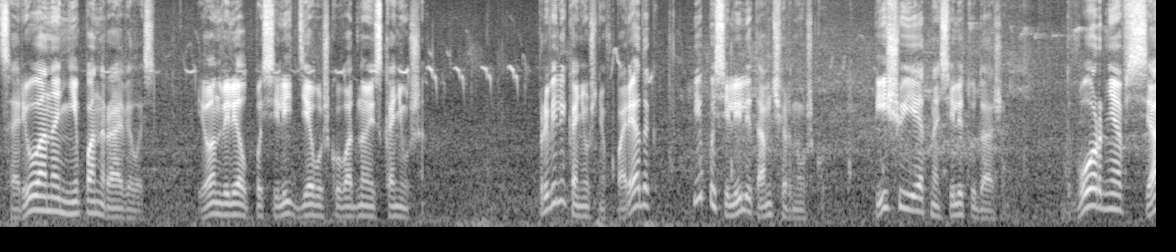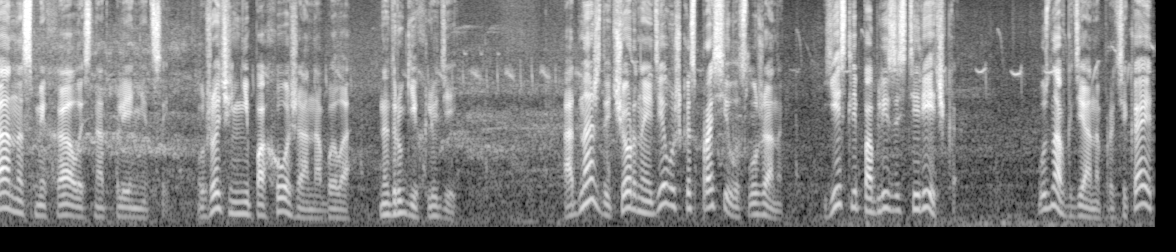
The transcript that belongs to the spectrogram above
Царю она не понравилась, и он велел поселить девушку в одной из конюшен. Провели конюшню в порядок и поселили там чернушку. Пищу ей относили туда же. Дворня вся насмехалась над пленницей. Уж очень не похожа она была на других людей. Однажды черная девушка спросила служанок, есть ли поблизости речка. Узнав, где она протекает,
